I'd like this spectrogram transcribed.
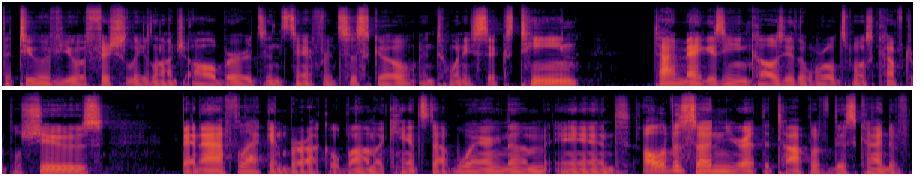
The two of you officially launch Allbirds in San Francisco in 2016. Time magazine calls you the world's most comfortable shoes. Ben Affleck and Barack Obama can't stop wearing them. And all of a sudden, you're at the top of this kind of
